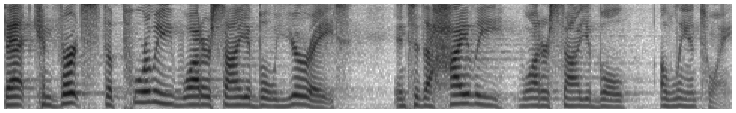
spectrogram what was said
that converts the poorly water soluble urate into the highly water soluble allantoin.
